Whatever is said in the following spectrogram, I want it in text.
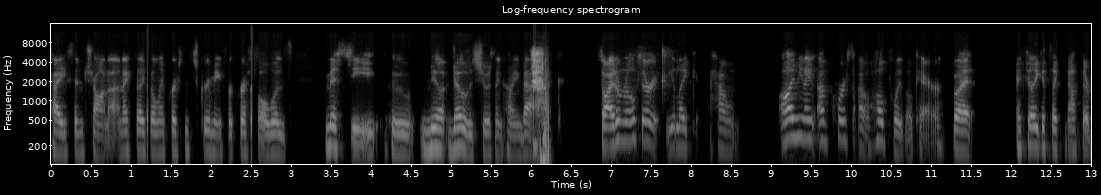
Tice and Shauna, and I feel like the only person screaming for Crystal was Misty, who kno- knows she wasn't coming back. so I don't know if they're like how. Well, I mean, I, of course, uh, hopefully they'll care, but I feel like it's like not their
